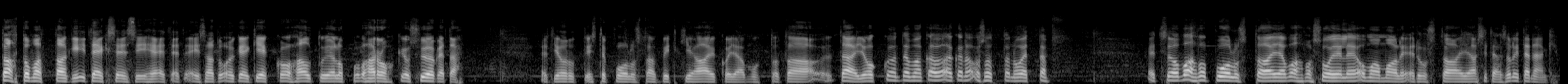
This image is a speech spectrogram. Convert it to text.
tahtomattaankin itekseen siihen, että, että ei saatu oikein kiekkoa haltuun ja loppu vähän rohkeus hyökätä. Että jouduttiin sitten puolustamaan pitkiä aikoja, mutta tota, tämä joukko on tämän aikana osoittanut, että, että se on vahva puolustaa ja vahva suojelee oma maali edustaa ja sitä se oli tänäänkin.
